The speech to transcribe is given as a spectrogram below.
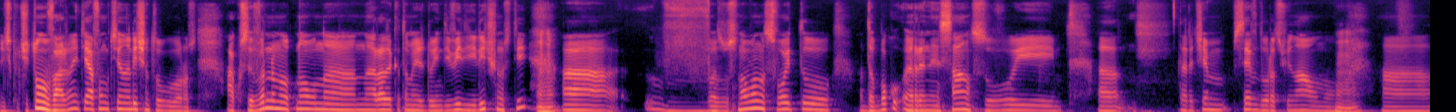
изключително важна и тя е функция на личната отговорност. Ако се върнем отново на, на разликата между индивиди и личности, Мгм. а, възоснова на своето дълбоко ренесансово и а, да речем псевдорационално Мгм. а,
